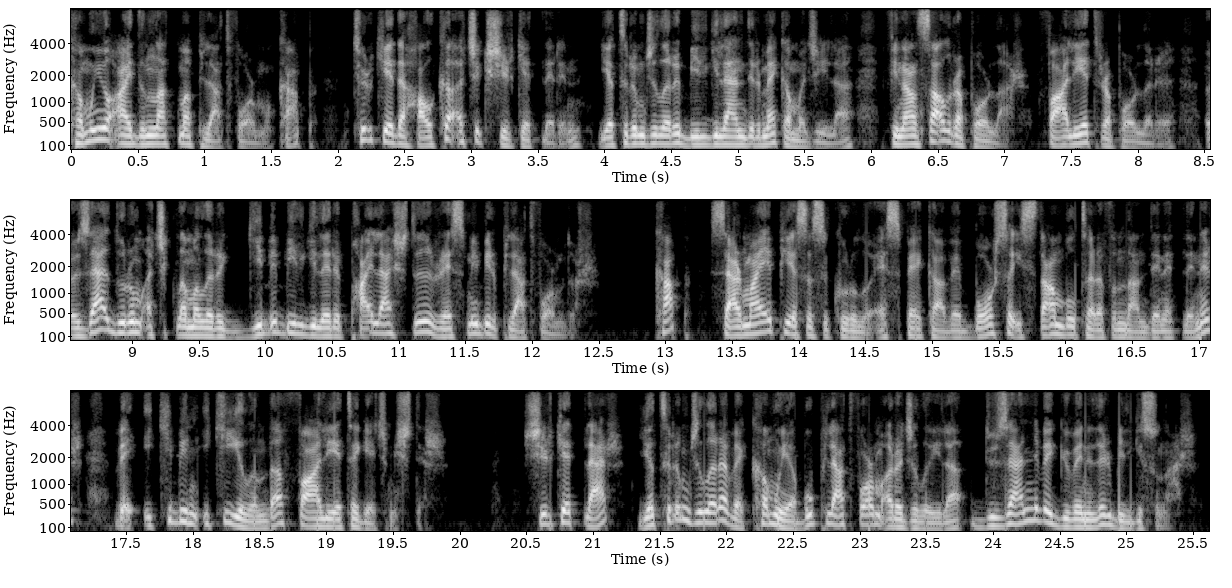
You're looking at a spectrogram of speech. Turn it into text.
Kamuyu aydınlatma platformu KAP, Türkiye'de halka açık şirketlerin yatırımcıları bilgilendirmek amacıyla finansal raporlar, faaliyet raporları, özel durum açıklamaları gibi bilgileri paylaştığı resmi bir platformdur. KAP, Sermaye Piyasası Kurulu SPK ve Borsa İstanbul tarafından denetlenir ve 2002 yılında faaliyete geçmiştir. Şirketler, yatırımcılara ve kamuya bu platform aracılığıyla düzenli ve güvenilir bilgi sunar.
